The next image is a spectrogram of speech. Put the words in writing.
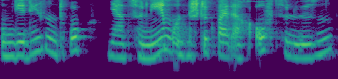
um dir diesen Druck ja zu nehmen und ein Stück weit auch aufzulösen,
